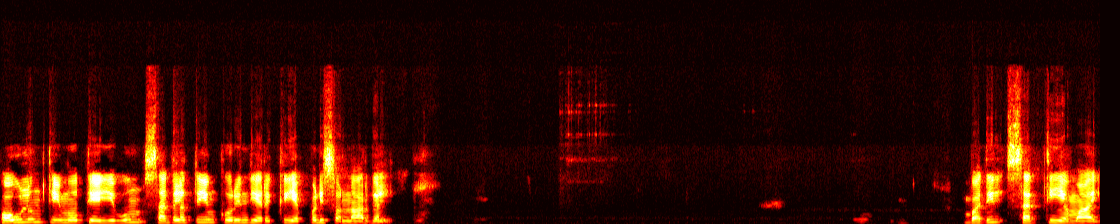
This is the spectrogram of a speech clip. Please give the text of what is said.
பவுலும் தீமோத்தேயுவும் சகலத்தையும் கொரிந்தியருக்கு எப்படி சொன்னார்கள்? பதில் சத்தியமாய்.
